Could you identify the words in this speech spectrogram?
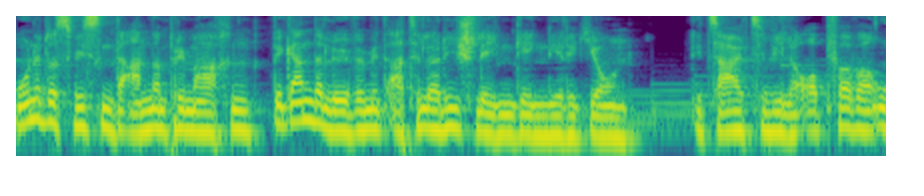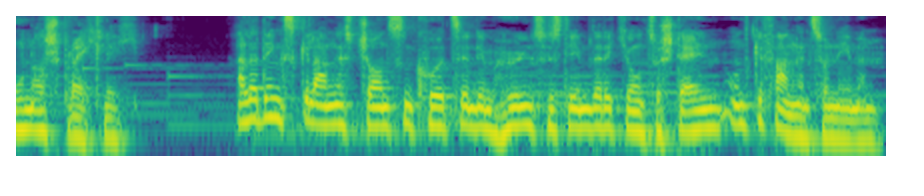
Ohne das Wissen der anderen Primachen begann der Löwe mit Artillerieschlägen gegen die Region. Die Zahl ziviler Opfer war unaussprechlich. Allerdings gelang es Johnson Kurze in dem Höhlensystem der Region zu stellen und gefangen zu nehmen.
